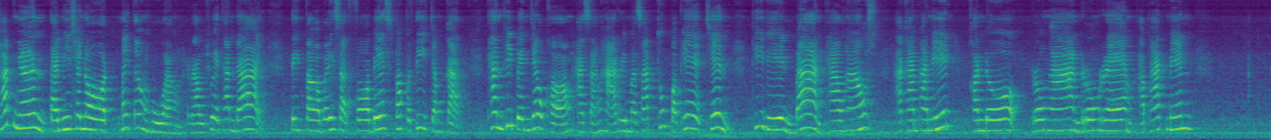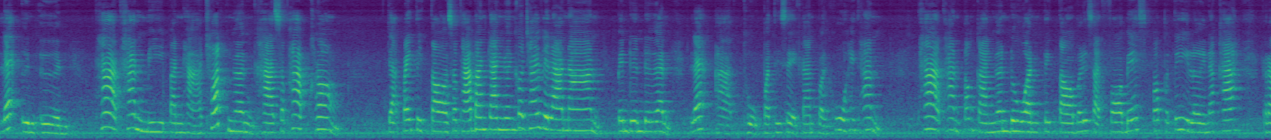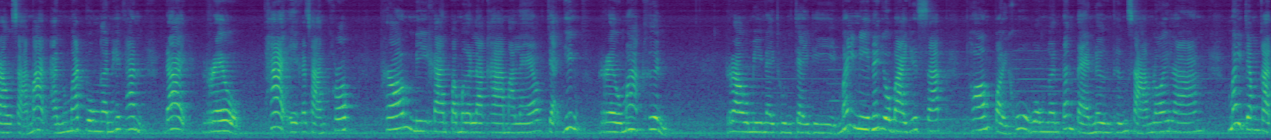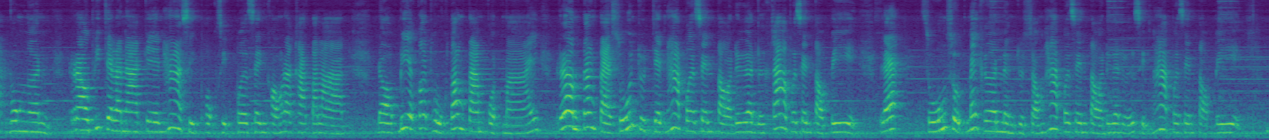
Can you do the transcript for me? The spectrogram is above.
ชัดเงินแต่มีโฉนดไม่ต้องห่วง เราช่วยท่านได้ ติดต่อบริษัท Forbes Property จำกัด ท่านที่เป็นเจ้าของอสังหาริมทรัพย์ทุกประเภท เช่น ที่ดิน บ้าน ทาวน์เฮาส์ อาคารพาณิชย์ คอนโด โรงงาน โรงแรม อพาร์ตเมนต์ และอื่น ๆ ถ้าท่านมีปัญหาช็อตเงินขาดสภาพคล่อง จะไปติดต่อสถาบันการเงินก็ใช้เวลานาน เป็นเดือนๆและอาจถูกปฏิเสธการปล่อยกู้ให้ท่าน ถ้าท่านต้องการเงินด่วนติดต่อบริษัท Forbes Property เลยนะคะ เราสามารถอนุมัติวงเงินให้ท่านได้เร็ว ถ้าเอกสารครบ พร้อมมีการประเมินราคามาแล้วจะยิ่งเร็วมากขึ้น เรามีในทุนใจดี ไม่มีนโยบายยึดทรัพย์ พร้อมปล่อยคู่วงเงินตั้งแต่ 1 ถึง 300 ล้าน ไม่จำกัดวงเงิน เราพิจารณาเกณฑ์ 50-60%ของราคาตลาด ดอกเบี้ยก็ถูกต้องตามกฎหมาย เริ่มตั้งแต่ 0.75%ต่อเดือนหรือ 9%ต่อปี และสูงสุดไม่เกิน 1.25%ต่อเดือนหรือ 15%ต่อปี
